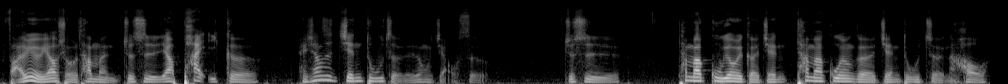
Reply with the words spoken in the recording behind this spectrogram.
法院有要求他们就是要派一个很像是监督者的这种角色，就是他们要雇佣一个监，他们要雇佣一个监督者，然后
